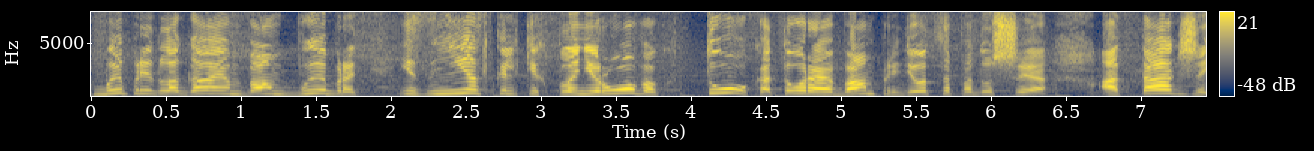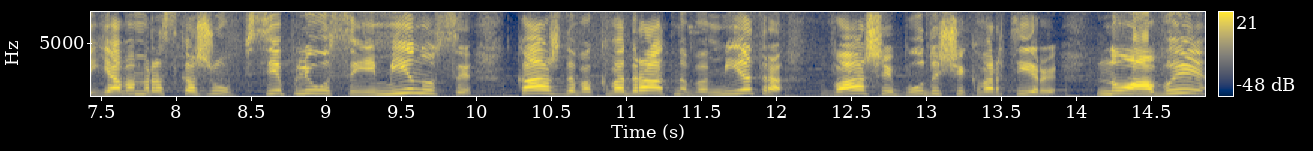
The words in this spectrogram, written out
Мы предлагаем вам выбрать из нескольких планировок ту, которая вам придется по душе. А также я вам расскажу все плюсы и минусы каждого квадратного метра вашей будущей квартиры. Ну а вы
